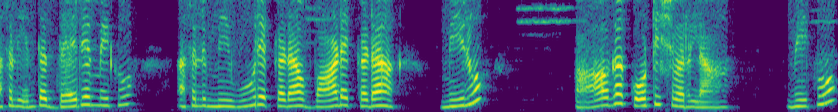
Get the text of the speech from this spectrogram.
అసలు ఎంత ధైర్యం మీకు? అసలు మీ ఊరెక్కడా? వాడెక్కడా? మీరు బాగా కోటీశ్వరులా? మీకు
